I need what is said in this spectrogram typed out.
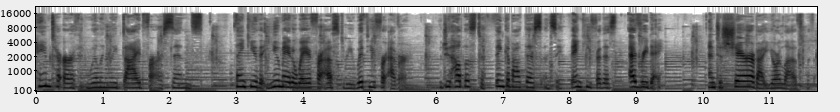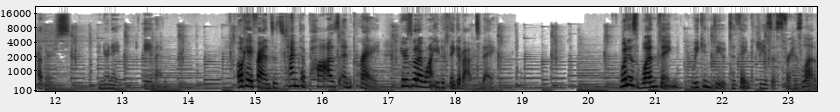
came to earth and willingly died for our sins. Thank you that you made a way for us to be with you forever. Would you help us to think about this and say thank you for this every day and to share about your love with others? In your name, amen. Okay, friends, it's time to pause and pray. Here's what I want you to think about today. What is one thing we can do to thank Jesus for his love?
